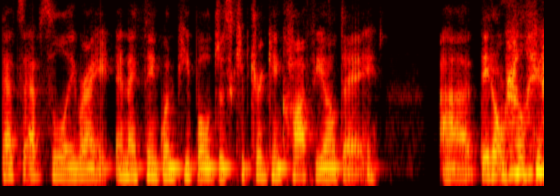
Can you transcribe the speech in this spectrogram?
That's absolutely right. And I think when people just keep drinking coffee all day, uh, they don't really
